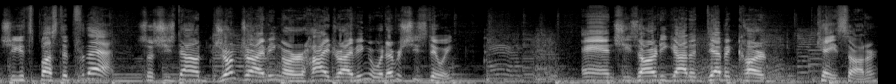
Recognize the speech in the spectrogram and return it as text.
She gets busted for that. So she's now drunk driving or high driving or whatever she's doing. And she's already got a debit card case on her.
